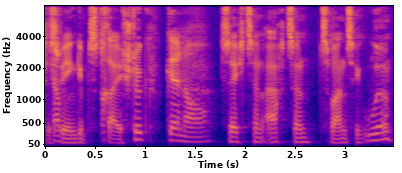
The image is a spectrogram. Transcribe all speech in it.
Deswegen gibt's drei Stück. genau. 16, 18, 20 Uhr.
